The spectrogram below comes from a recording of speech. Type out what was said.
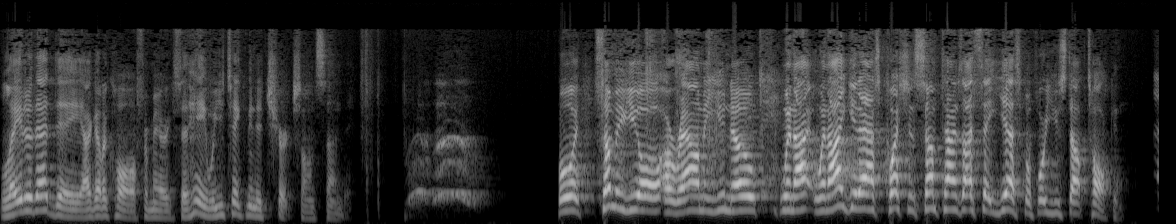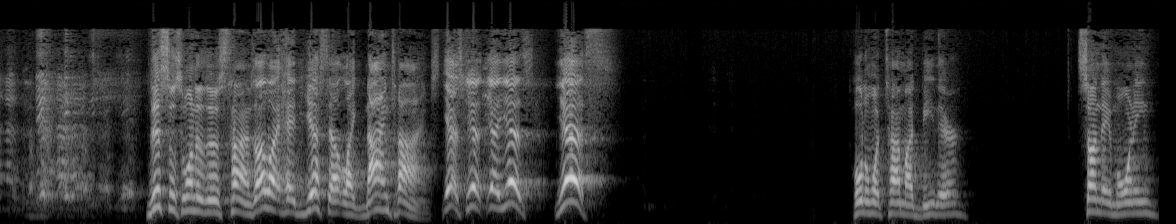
Later that day, I got a call from Eric. Said, Hey, will you take me to church on Sunday? Boy, some of you all around me, you know, when I, when I get asked questions, sometimes I say yes before you stop talking. This was one of those times. I like had yes out like nine times. Yes, yes, yeah, yes, yes. Hold on what time I'd be there. Sunday morning,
